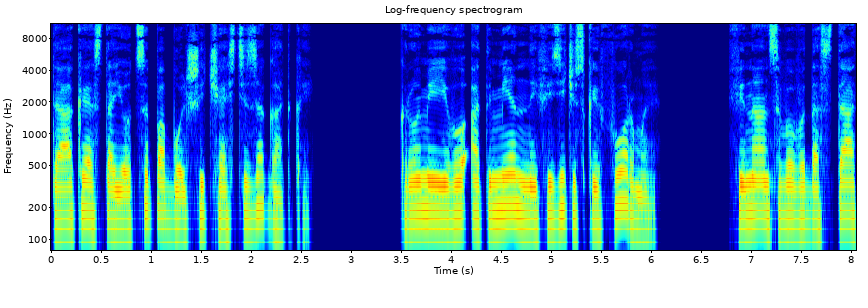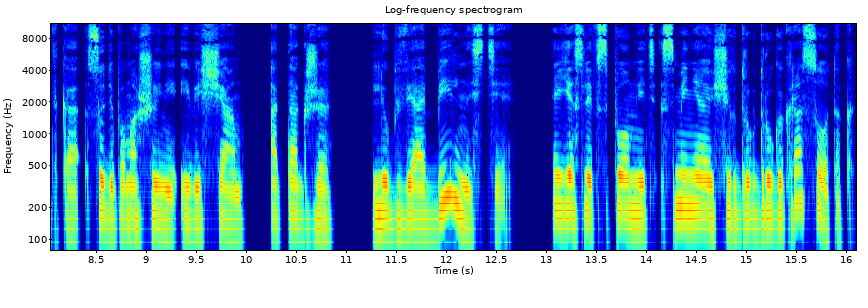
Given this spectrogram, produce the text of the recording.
так и остается по большей части загадкой. Кроме его отменной физической формы, финансового достатка, судя по машине и вещам, а также любвеобильности, если вспомнить сменяющих друг друга красоток,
